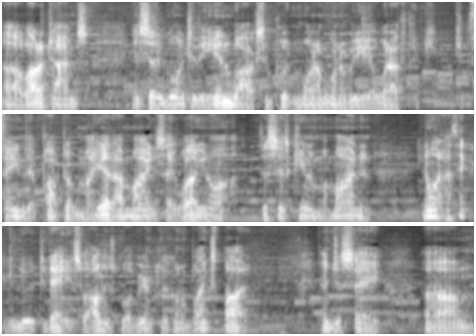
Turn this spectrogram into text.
Uh, a lot of times, instead of going to the inbox and putting what I'm going to be, what I think, thing that popped up in my head, I might say, well, you know, this just came in my mind, and you know what, I think I can do it today. So I'll just go up here and click on a blank spot and just say, um,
